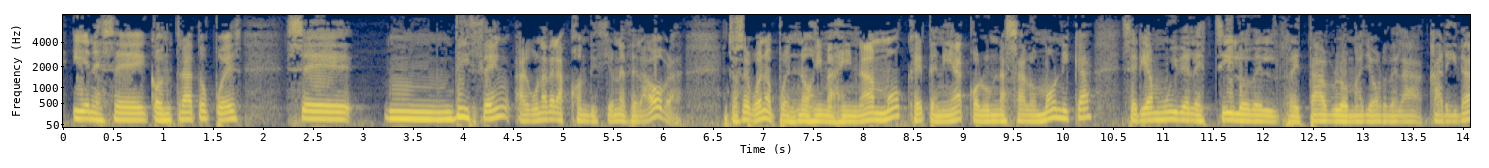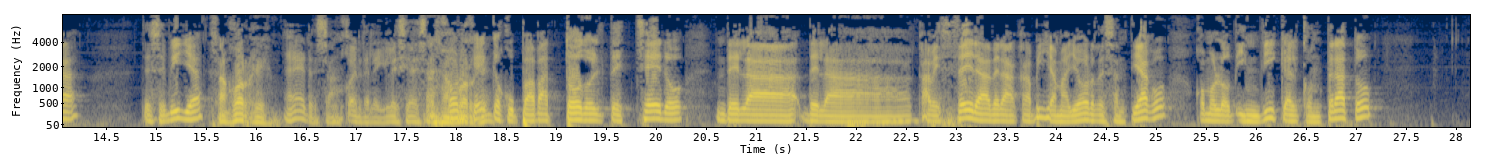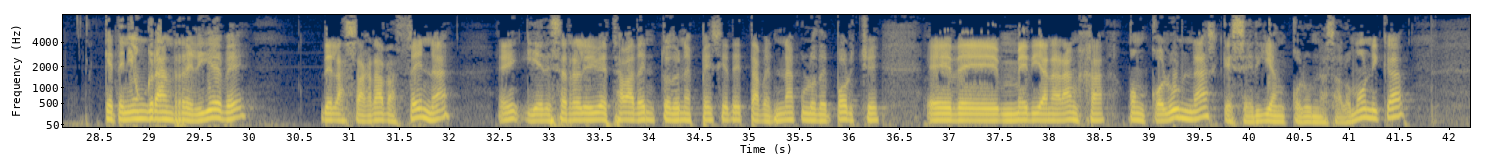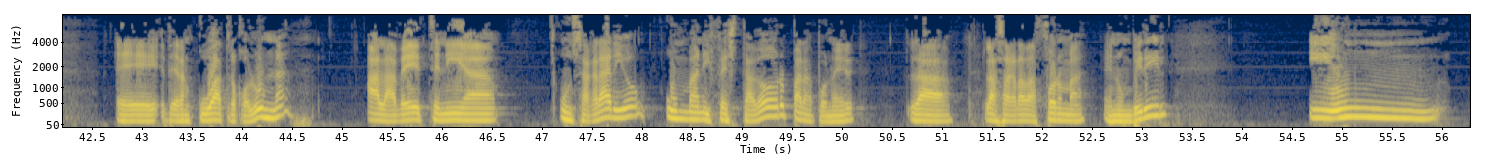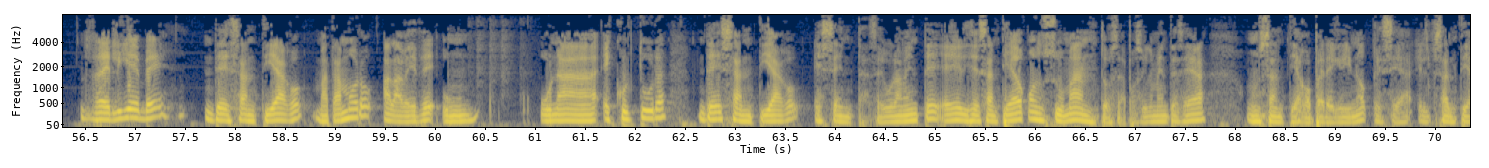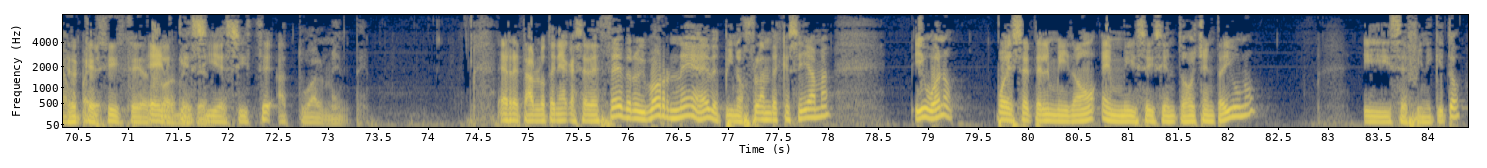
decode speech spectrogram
Y en ese contrato, pues, se Mm, dicen algunas de las condiciones de la obra. Entonces, bueno, pues nos imaginamos que tenía columnas salomónicas, sería muy del estilo del retablo mayor de la Caridad de Sevilla. San Jorge. Eh, de, San, de la iglesia de San, Jorge, que ocupaba todo el techero de la, de la cabecera de la capilla mayor de Santiago, como lo indica el contrato, que tenía un gran relieve de la Sagrada Cena, ¿eh? y ese relieve estaba dentro de una especie de tabernáculo de porche eh, de media naranja con columnas, que serían columnas salomónicas, eh, eran cuatro columnas, a la vez tenía un sagrario, un manifestador para poner la, la sagrada forma en un viril y un relieve de Santiago Matamoro a la vez de un una escultura de Santiago exenta. Seguramente él dice Santiago con su manto, o sea, posiblemente sea un Santiago peregrino, que sea el Santiago el que existe el que sí existe actualmente. El retablo tenía que ser de cedro y borne, ¿eh? de pino flandes que se llama, y bueno, pues se terminó en 1681 y se finiquitó.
